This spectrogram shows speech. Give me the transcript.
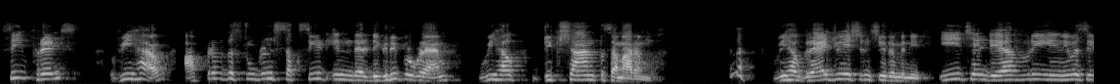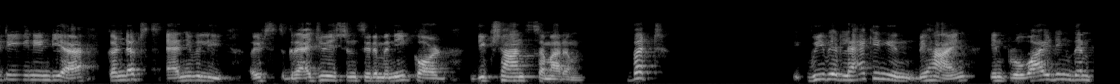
See friends, we have, after the students succeed in their degree program, we have Dikshant Samarambha. We have graduation ceremony. Each and every university in India conducts annually its graduation ceremony called Dikshant Samaram. But we were lacking in behind in providing them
